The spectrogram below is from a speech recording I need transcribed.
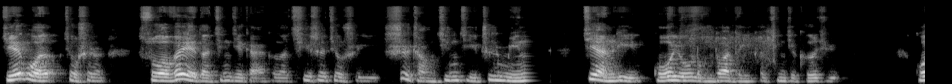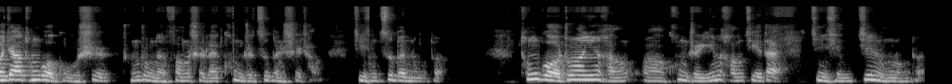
结果就是所谓的经济改革，其实就是以市场经济之名建立国有垄断的一个经济格局。国家通过股市种种的方式来控制资本市场，进行资本垄断；通过中央银行啊控制银行借贷，进行金融垄断；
